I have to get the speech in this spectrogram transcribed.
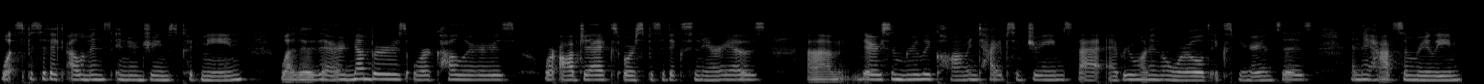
what specific elements in your dreams could mean, whether they're numbers or colors or objects or specific scenarios. Um, there are some really common types of dreams that everyone in the world experiences, and they have some really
